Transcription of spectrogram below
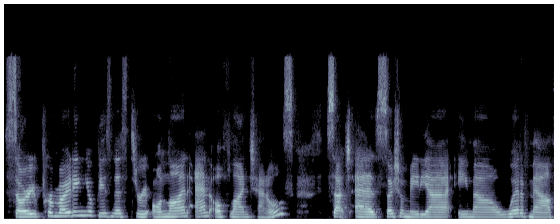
So, promoting your business through online and offline channels, such as social media, email, word of mouth,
